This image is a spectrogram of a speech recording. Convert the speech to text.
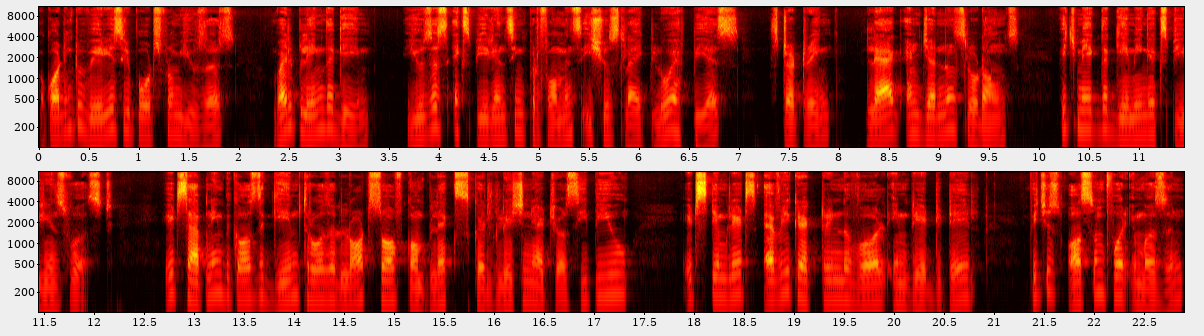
According to various reports from users, while playing the game, users experiencing performance issues like low FPS, stuttering, lag and general slowdowns which make the gaming experience worst. It's happening because the game throws a lots of complex calculation at your CPU. It stimulates every character in the world in great detail, which is awesome for immersion,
